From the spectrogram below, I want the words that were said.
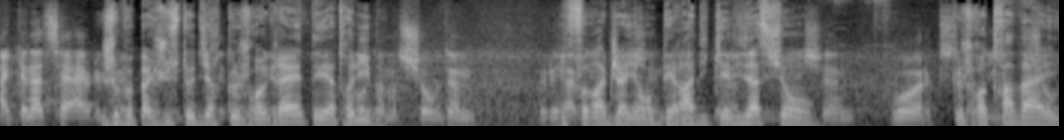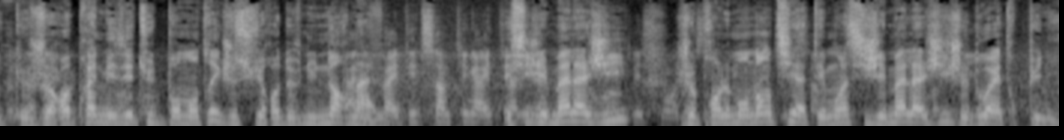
Je ne peux pas juste dire que je regrette et être libre. Il faudra que j'aille en déradicalisation, que je retravaille, que je reprenne mes études pour montrer que je suis redevenu normal. Et si j'ai mal agi, je prends le monde entier à témoin. Si j'ai mal agi, je dois être puni.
